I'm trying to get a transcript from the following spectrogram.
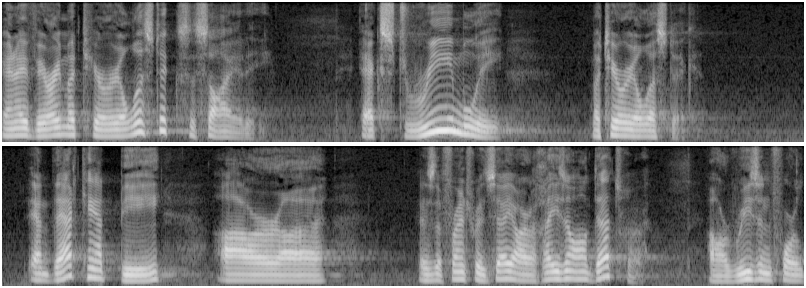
in a very materialistic society, extremely materialistic. And that can't be our, uh, as the French would say, our raison d'etre, our reason for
